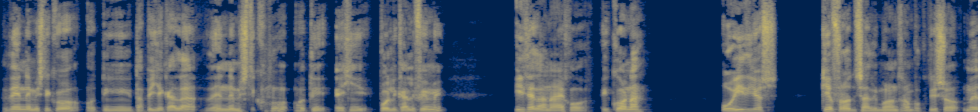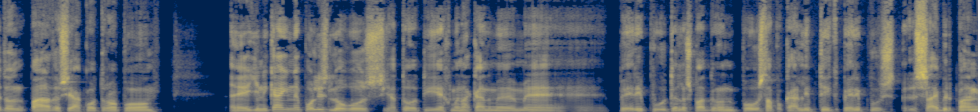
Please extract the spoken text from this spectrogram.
Δεν είναι μυστικό ότι τα πήγε καλά, δεν είναι μυστικό ότι έχει πολύ καλή φήμη. Ήθελα να έχω εικόνα ο ίδιος και φρόντισα λοιπόν να τον αποκτήσω με τον παραδοσιακό τρόπο. Ε, γενικά είναι πολλής λόγος για το ότι έχουμε να κάνουμε με περίπου τέλος πάντων post-apocalyptic, περίπου cyberpunk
